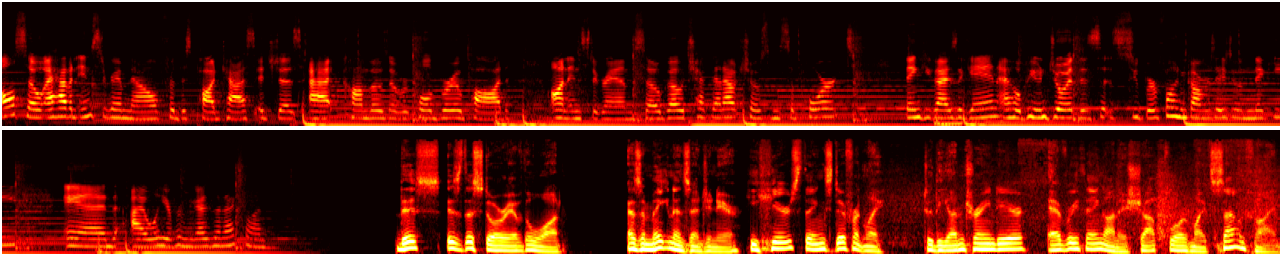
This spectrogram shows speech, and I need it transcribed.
Also, I have an Instagram now for this podcast. It's just at Convos Over Cold Brew Pod on Instagram. So go check that out, show some support. Thank you guys again. I hope you enjoyed this super fun conversation with Nikki, and I will hear from you guys in the next one. This is the story of the one. As a maintenance engineer, he hears things differently. To the untrained ear, everything on his shop floor might sound fine,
